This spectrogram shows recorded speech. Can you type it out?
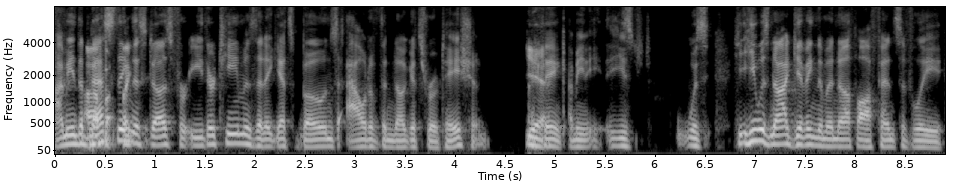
I mean, the Uh, best but, thing like- this does for either team is that it gets Bones out of the Nuggets rotation. Yeah. I think. I mean, he's was he, he was not giving them enough offensively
